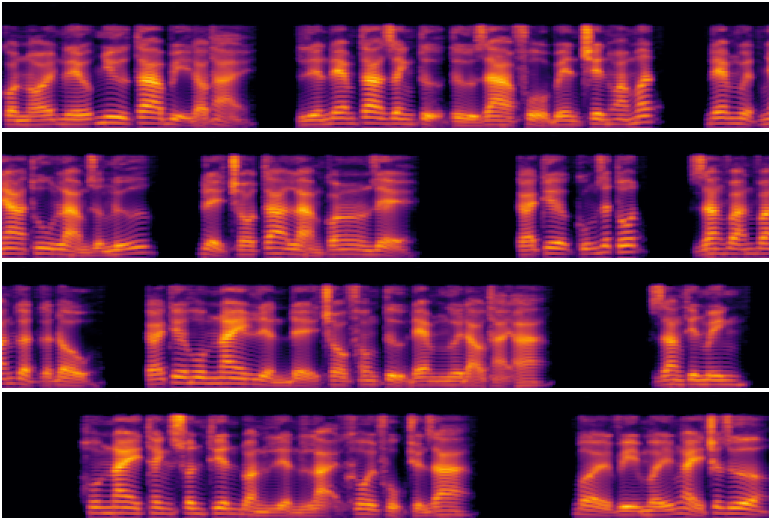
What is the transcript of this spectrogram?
còn nói nếu như ta bị đào thải, liền đem ta danh tự từ ra phổ bên trên hoa mất, đem nguyệt nha thu làm dưỡng nữ, để cho ta làm con rể. Cái kia cũng rất tốt giang vãn vãn gật gật đầu, cái kia hôm nay liền để cho phong tử đem ngươi đào thải a. Giang thiên minh, hôm nay thanh xuân thiên đoàn liền lại khôi phục chuyển ra bởi vì mấy ngày trước dưa,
